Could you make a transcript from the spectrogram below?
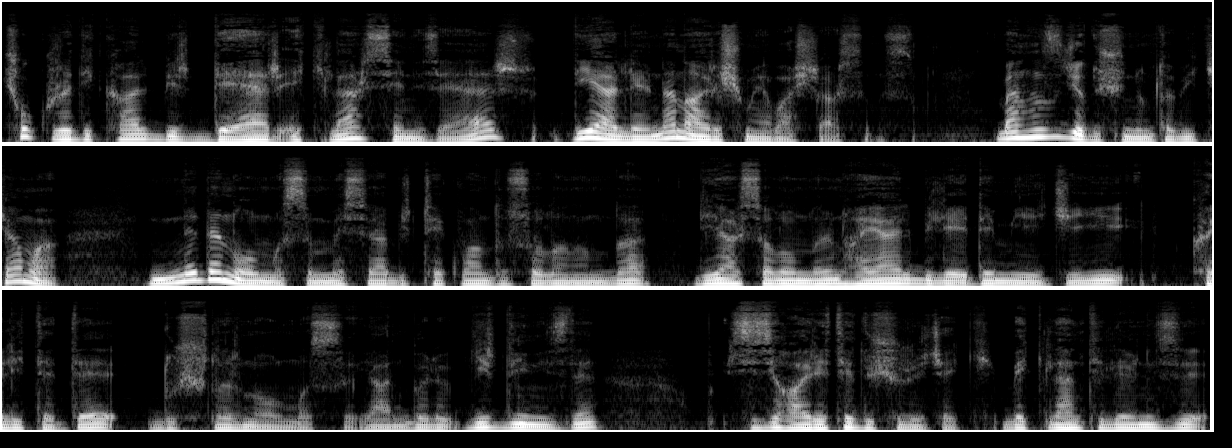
çok radikal bir değer eklerseniz eğer diğerlerinden ayrışmaya başlarsınız. Ben hızlıca düşündüm tabii ki ama neden olmasın mesela bir tekvando salonunda diğer salonların hayal bile edemeyeceği kalitede duşların olması. Yani böyle girdiğinizde sizi hayrete düşürecek, beklentilerinizi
